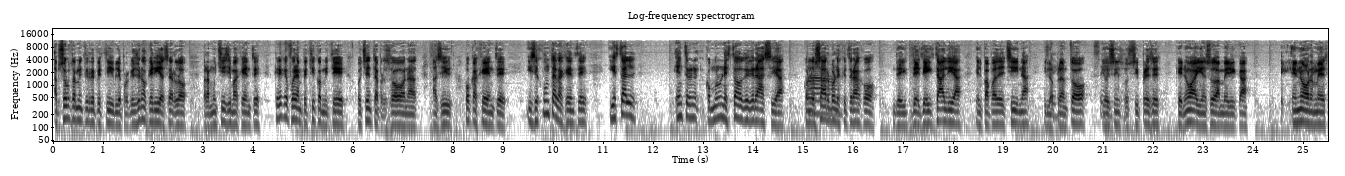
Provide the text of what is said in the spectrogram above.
absolutamente irrepetible, porque yo no quería hacerlo para muchísima gente. Quería que fuera en petit comité, 80 personas, así, poca gente, y se junta la gente y está el, entran como en un estado de gracia con los Ah. árboles que trajo de, de- de Italia el papá de China y los plantó, Sí. y hoy son esos cipreses que no hay en Sudamérica, eh, enormes,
